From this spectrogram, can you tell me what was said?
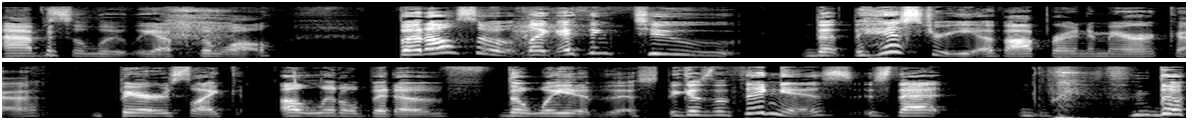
absolutely up the wall. But also, like, I think too that the history of opera in America bears like a little bit of the weight of this because the thing is is that the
